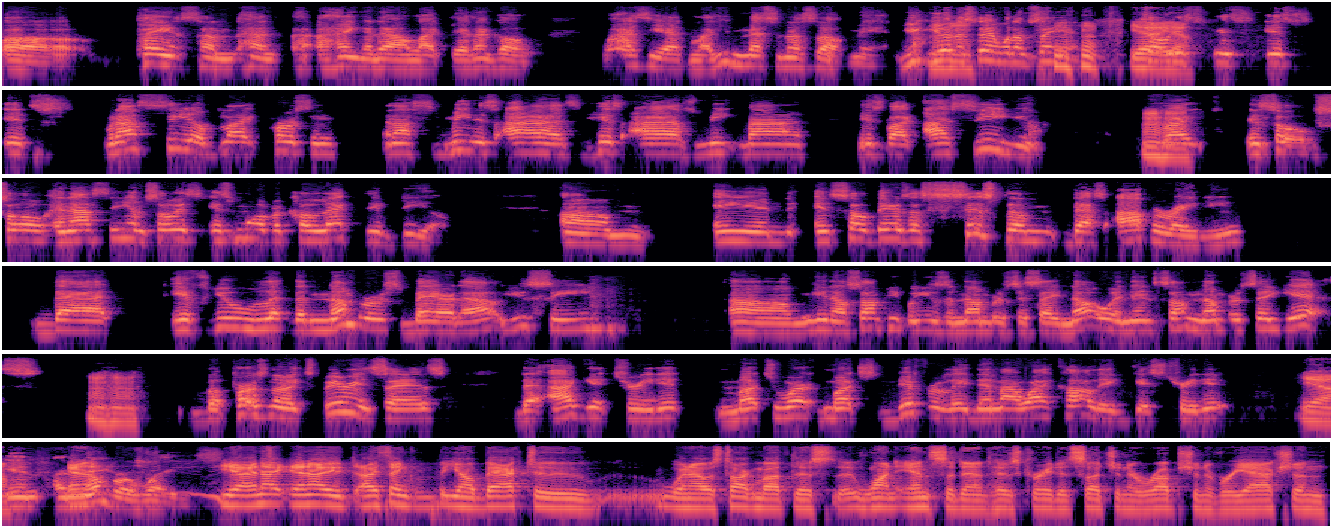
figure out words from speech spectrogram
uh, pants hung, hung, hanging down like that, and go, why is he acting like he's messing us up, man? You, you mm-hmm. understand what I'm saying? yeah, so yeah. it's it's it's it's when I see a black person and I meet his eyes, his eyes meet mine. It's like I see you, mm-hmm. right? And so so and I see him. So it's it's more of a collective deal. Um, and and so there's a system that's operating that if you let the numbers bear it out, you see um, you know, some people use the numbers to say no, and then some numbers say yes. Mm-hmm. But personal experience says that I get treated much work much differently than my white colleague gets treated. Yeah, in a and number I, of ways. Yeah, and I and I I think you know back to when I was talking about this, one incident has created such an eruption of reaction.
